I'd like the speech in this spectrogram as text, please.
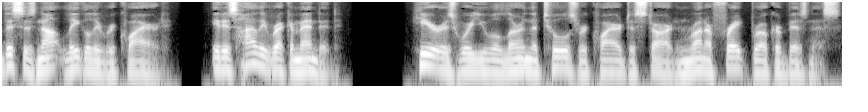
this is not legally required, it is highly recommended. Here is where you will learn the tools required to start and run a freight broker business.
